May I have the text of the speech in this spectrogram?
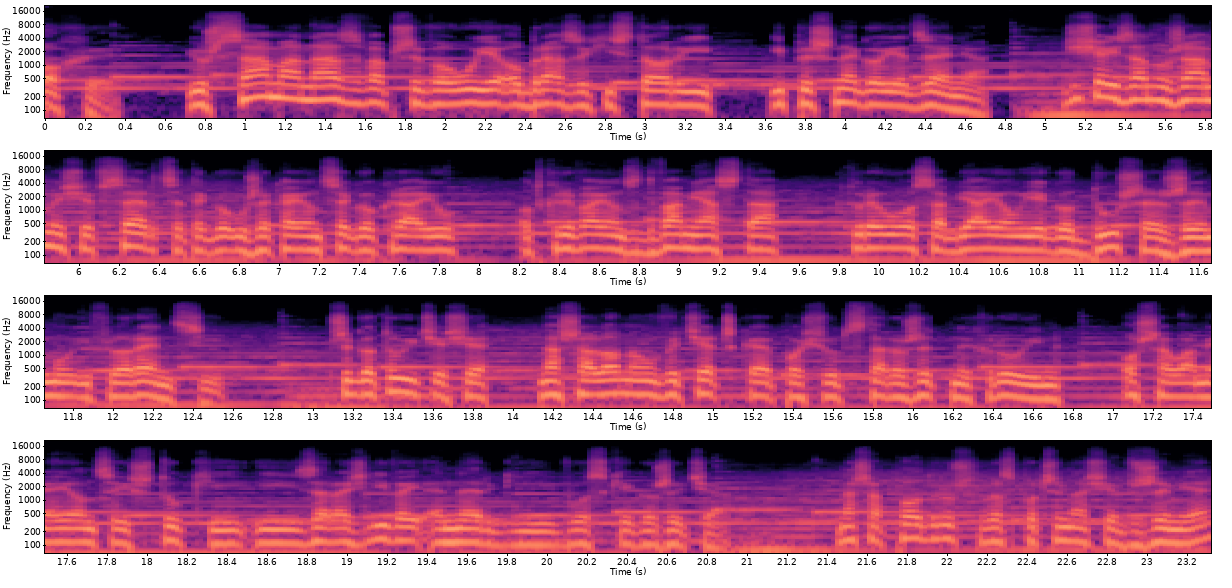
Włochy. Już sama nazwa przywołuje obrazy historii i pysznego jedzenia. Dzisiaj zanurzamy się w serce tego urzekającego kraju, odkrywając dwa miasta, które uosabiają jego duszę Rzymu i Florencji. Przygotujcie się na szaloną wycieczkę pośród starożytnych ruin, oszałamiającej sztuki i zaraźliwej energii włoskiego życia. Nasza podróż rozpoczyna się w Rzymie,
